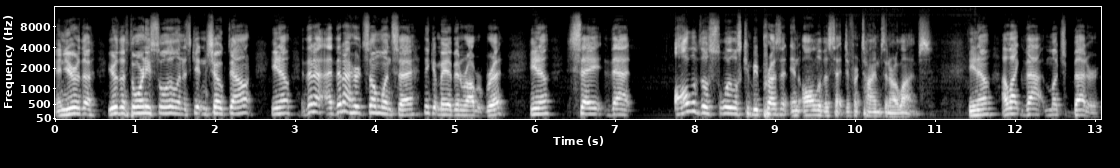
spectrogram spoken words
and you're the you're the thorny soil and it's getting choked out, you know. And then I, then I heard someone say, I think it may have been Robert Britt, you know, say that all of those soils can be present in all of us at different times in our lives. You know, I like that much better.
